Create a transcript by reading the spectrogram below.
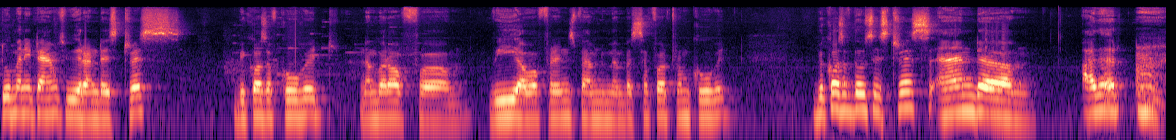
too many times we were under stress because of COVID. Number of um, we, our friends, family members suffered from COVID. Because of those stress and um, other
